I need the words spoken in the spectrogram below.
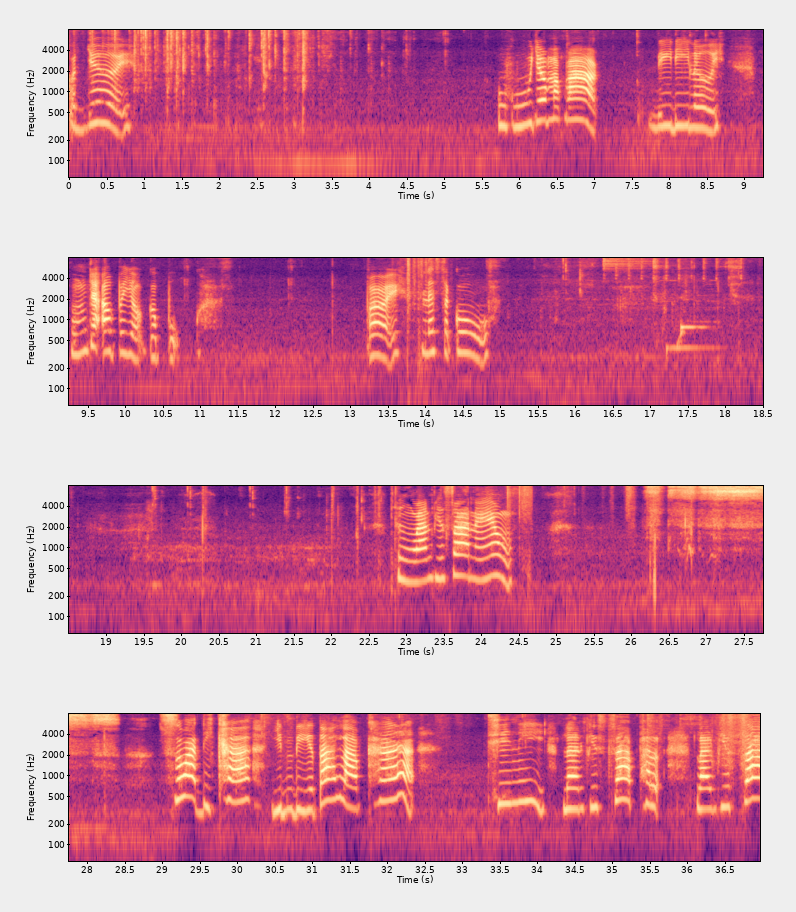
กดเย้ยโอ้โหเยอะมากๆ ดีๆเลย ผมจะเอาไปหยอกกระปุก ไป let's go ถึงร้านพิซซ่าแล้ว สวัสดีค่ะ ยินดีต้อนรับค่ะ ที่นี่ร้านพิซซ่าพะร้านพิซซ่า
